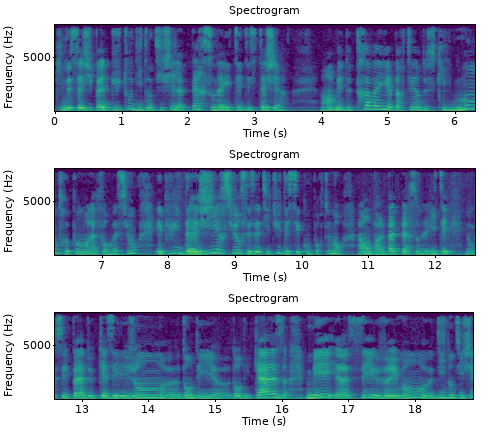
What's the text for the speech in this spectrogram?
qu'il ne s'agit pas du tout d'identifier la personnalité des stagiaires. Hein, mais de travailler à partir de ce qu'il montre pendant la formation et puis d'agir sur ses attitudes et ses comportements. Alors on ne parle pas de personnalité, donc c'est pas de caser les gens euh, dans, des, euh, dans des cases, mais euh, c'est vraiment d'identifier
